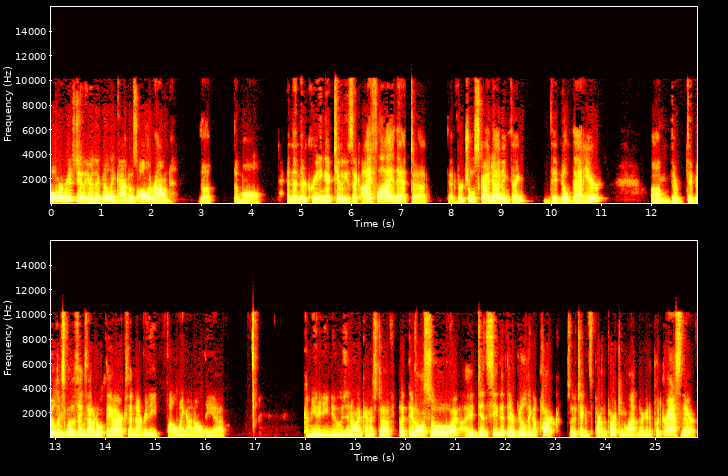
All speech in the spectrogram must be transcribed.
over in Ridgedale here, they're building condos all around the the mall, and then they're creating activities like iFly, that uh, that virtual skydiving thing. They built that here. Um, they're they're building some other things. I don't know what they are because I'm not really following on all the uh, community news and all that kind of stuff. But they've also I, I did see that they're building a park. So they're taking part of the parking lot and they're going to put grass there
